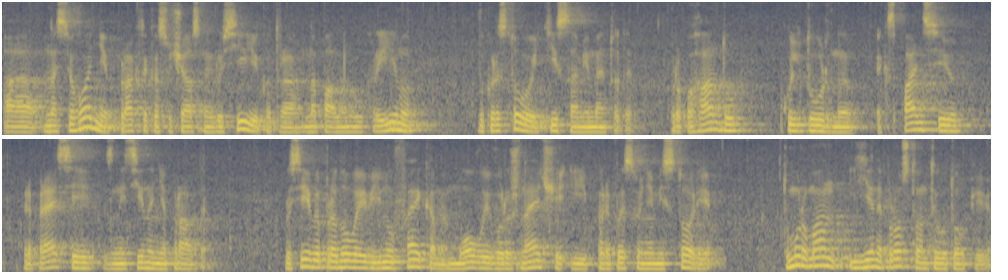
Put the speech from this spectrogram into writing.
А на сьогодні практика сучасної Росії, котра напала на Україну, використовує ті самі методи: пропаганду, культурну експансію, репресії, знецінення правди. Росія виправдовує війну фейками, мовою ворожнечі і переписуванням історії. Тому роман є не просто антиутопією.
